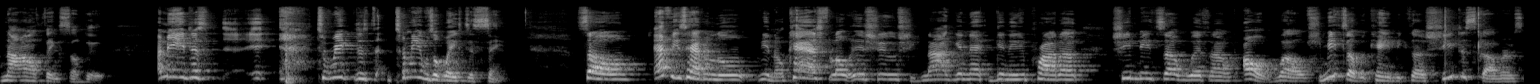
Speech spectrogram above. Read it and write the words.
No, I don't think so, dude. I mean, it just it, Tariq just to me it was a wasted scene. So Effie's having a little, you know, cash flow issues. She's not getting that, getting any product. She meets up with um, oh well, she meets up with Cane because she discovers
